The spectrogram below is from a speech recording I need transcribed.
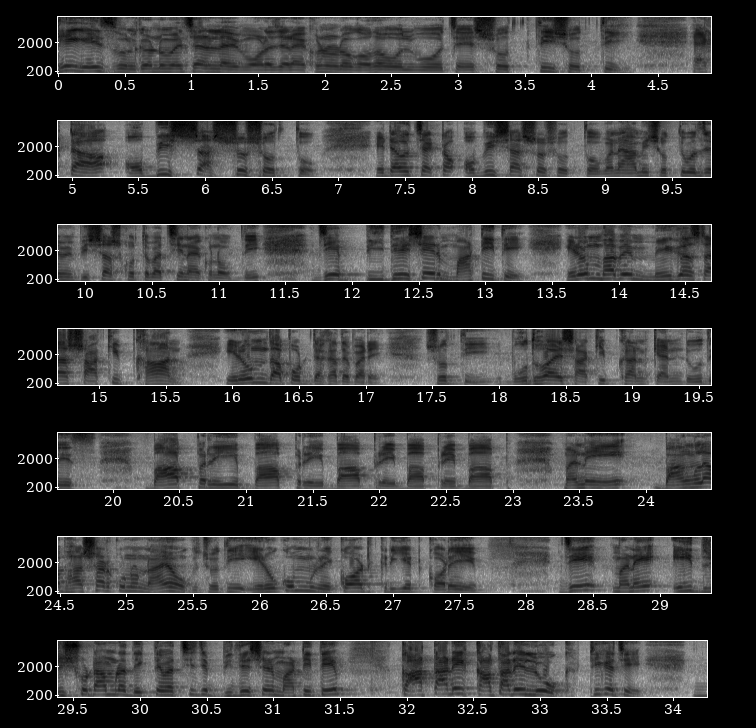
Hey guys welcome to my channel আমি মহারাজার এখন ওরা কথা বলব হচ্ছে সত্যি সত্যি। একটা অবিশ্বাস্য সত্য। এটা হচ্ছে একটা অবিশ্বাস্য সত্য। মানে আমি সত্যি বলছি আমি বিশ্বাস করতে পারছি না এখনও অবধি যে বিদেশের মাটিতে এরমভাবে মেগাস্টার শাকিব খান এরম দাপট দেখাতে পারে। সত্যি বোধ হয় Shakib Khan can do this বাপ রে বাপ রে বাপ রে বাপ রে, বাপ। মানে বাংলা ভাষার কোনো নায়ক যদি এরকম রেকর্ড ক্রিয়েট করে যে মানে এই দৃশ্যটা আমরা দেখতে পাচ্ছি যে বিদেশের মাটিতে কাতারে কাতারে লোক, ঠিক আছে?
